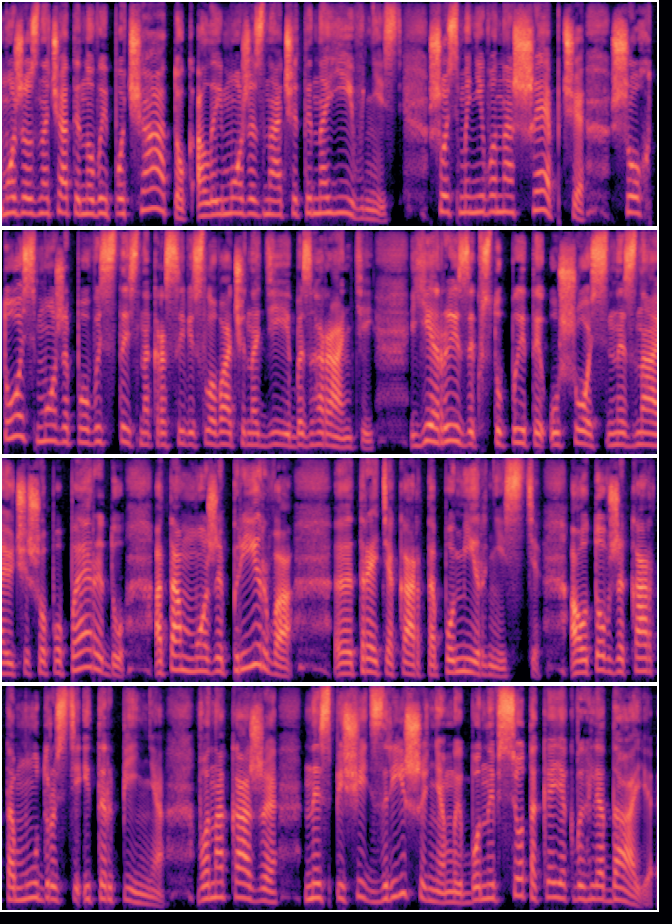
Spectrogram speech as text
Може означати новий початок, але й може значити наївність. Щось мені вона шепче, що хтось може повестись на красиві слова чи надії без гарантій. Є ризик вступити у щось, не знаючи, що попереду, а там може прірва, е, третя карта помірність, а ото вже карта мудрості і терпіння. Вона каже: не спішіть з рішеннями, бо не все таке, як виглядає.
